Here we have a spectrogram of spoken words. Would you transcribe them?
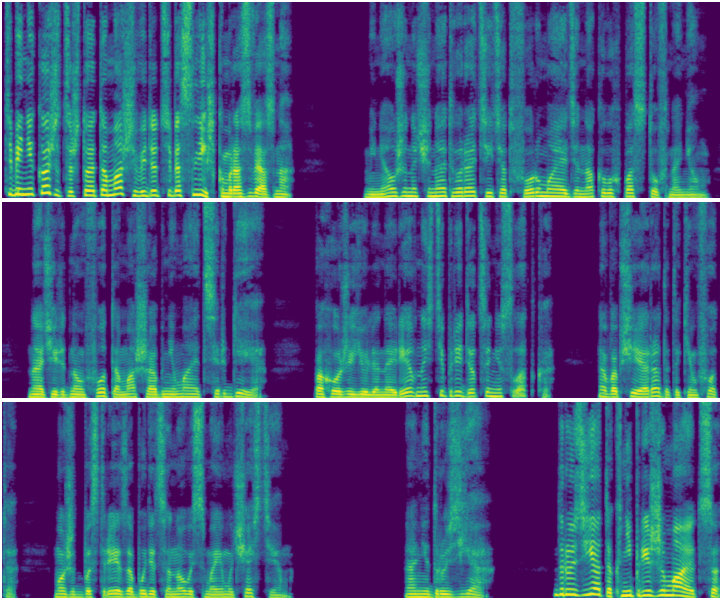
«Тебе не кажется, что эта Маша ведет себя слишком развязно?» Меня уже начинает воротить от форума и одинаковых постов на нем. На очередном фото Маша обнимает Сергея. Похоже, Юлиной ревности придется несладко. А вообще я рада таким фото. Может, быстрее забудется новость с моим участием. Они друзья. Друзья так не прижимаются.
